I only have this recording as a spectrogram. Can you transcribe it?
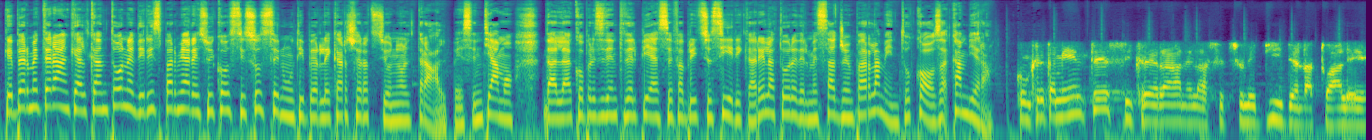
che permetterà anche al cantone di risparmiare sui costi sostenuti per le carcerazioni oltre Alpe. Sentiamo dal copresidente del PS Fabrizio Sirica, relatore del messaggio in Parlamento, cosa cambierà. Concretamente si creerà nella sezione D dell'attuale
